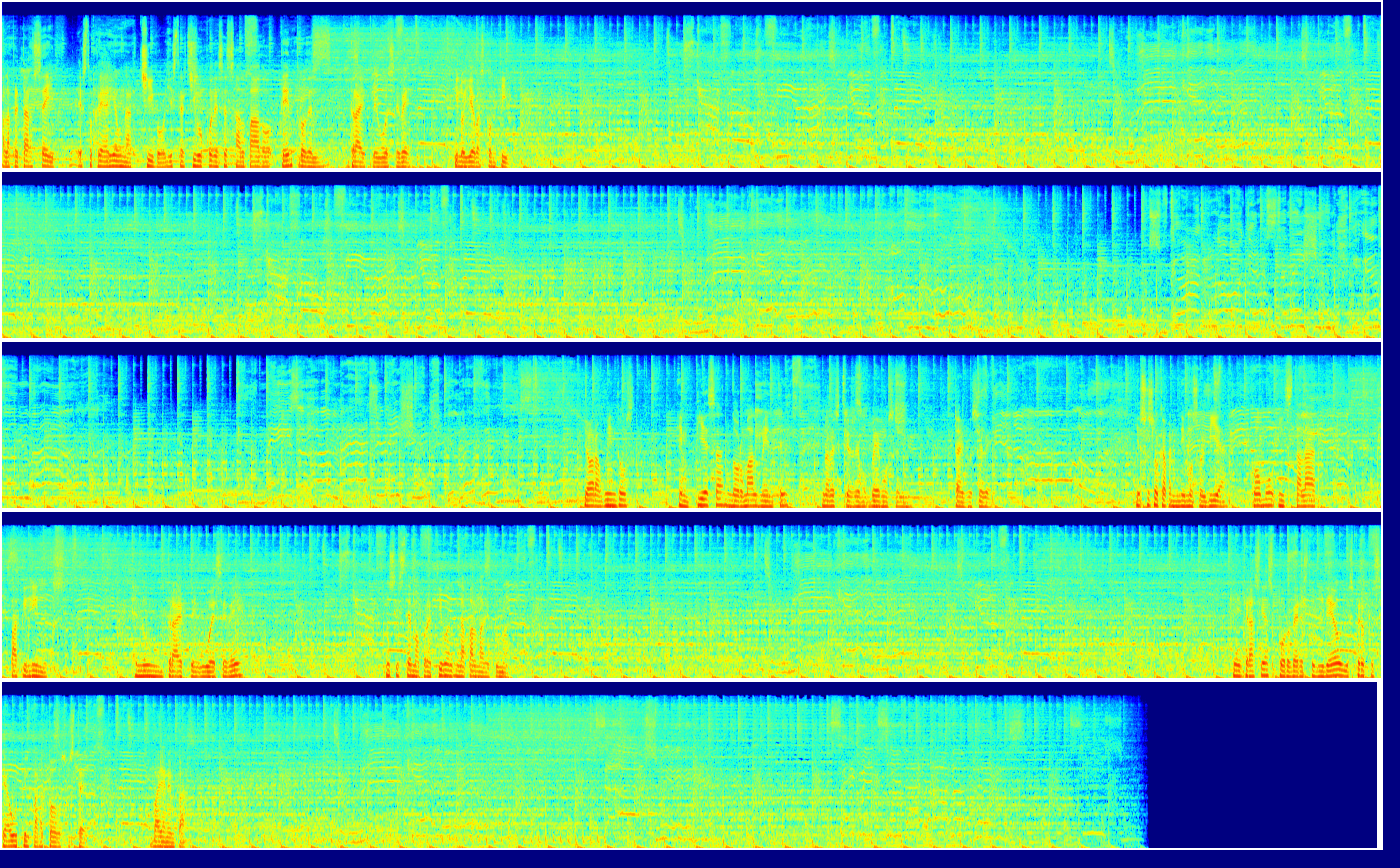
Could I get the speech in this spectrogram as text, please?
Al apretar Save, esto crearía un archivo y este archivo puede ser salvado dentro del drive de USB y lo llevas contigo. Y ahora Windows empieza normalmente una vez que removemos el drive USB. Y eso es lo que aprendimos hoy día, cómo instalar Papi Linux en un drive de USB, un sistema operativo en la palma de tu mano. Que gracias por ver este video y espero que sea útil para todos ustedes. Vayan en paz.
